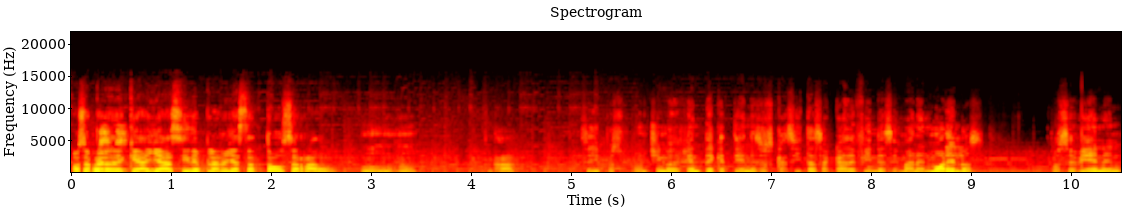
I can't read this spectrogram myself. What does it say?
O sea, Pues pero de es- que allá sí de plano ya está todo cerrado. Ujú. Ajá. Sí, pues un chingo de gente que tiene sus casitas acá de fin de semana en Morelos, pues se vienen.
